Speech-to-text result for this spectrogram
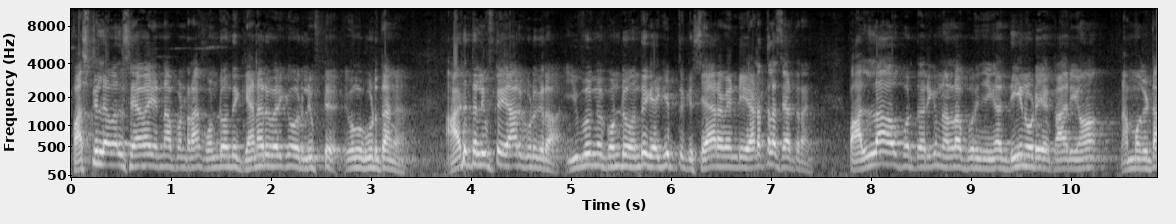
ஃபஸ்ட்டு லெவல் சேவை என்ன பண்ணுறான் கொண்டு வந்து கிணறு வரைக்கும் ஒரு லிஃப்ட் இவங்க கொடுத்தாங்க. அடுத்த லிஃப்ட் யார் கொடுக்குறா? இவங்க கொண்டு வந்து எகிப்துக்கு சேர வேண்டிய இடத்துல சேர்த்துறாங்க. இப்போ அல்லாவை பொறுத்த வரைக்கும் நல்லா புரிஞ்சுங்க. தீனுடைய காரியம் நம்மக்கிட்ட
